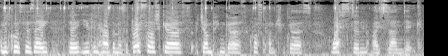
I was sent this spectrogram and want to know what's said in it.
And of course, there's a there, you can have them as a dressage girth, a jumping girth, cross country girth, Western, Icelandic,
